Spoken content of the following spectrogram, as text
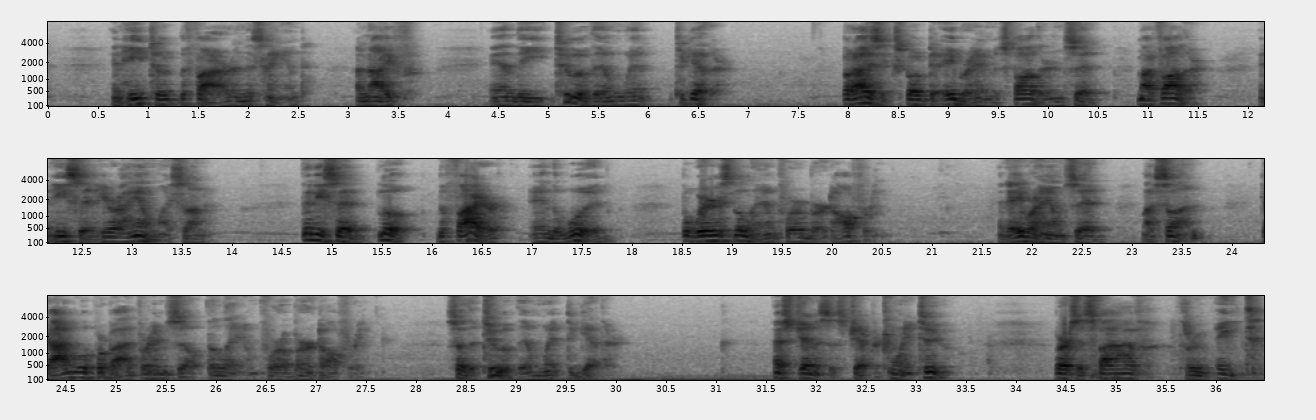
And he took the fire in his hand, a knife, and the two of them went together. But Isaac spoke to Abraham his father and said, My father. And he said, Here I am, my son. Then he said, Look, the fire and the wood, but where is the lamb for a burnt offering? And Abraham said, My son, God will provide for himself the lamb for a burnt offering. So the two of them went together. That's Genesis chapter 22, verses 5 through 8.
